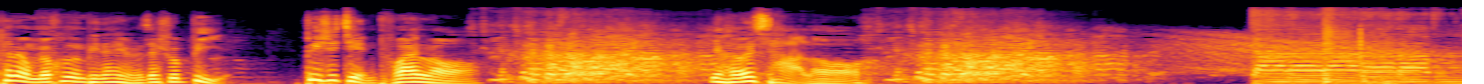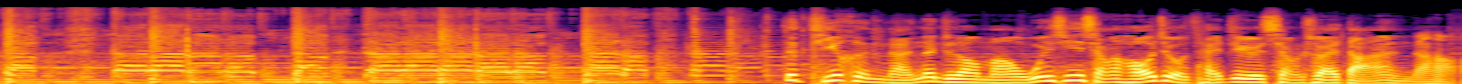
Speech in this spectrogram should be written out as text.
看到我们的互动平台有人在说 B，B 是减图案喽，你好像傻喽。这题很难的，你知道吗？我温馨想了好久才这个想出来答案的哈。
